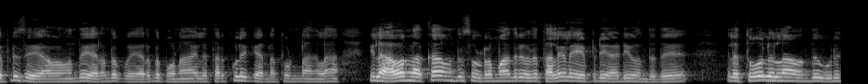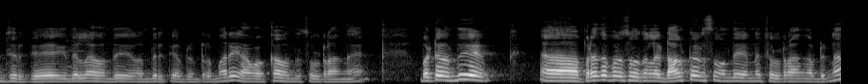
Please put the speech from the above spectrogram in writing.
எப்படி செய்- அவன் வந்து இறந்து போ- இறந்து போனான் இல்லை தற்கொலைக்கு யாருனா தூண்டினாங்களா இல்லை அவங்க அக்கா வந்து சொல்கிற மாதிரி வந்து தலையில் எப்படி அடி வந்தது இல்லை தோலெல்லாம் வந்து உறிஞ்சிருக்கு இதெல்லாம் வந்து வந்திருக்கு அப்படின்ற மாதிரி அவங்க அக்கா வந்து சொல்கிறாங்க பட் வந்து பிரத பிரேத பரிசோதனையில் டாக்டர்ஸ் வந்து என்ன சொல்கிறாங்க அப்படின்னா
